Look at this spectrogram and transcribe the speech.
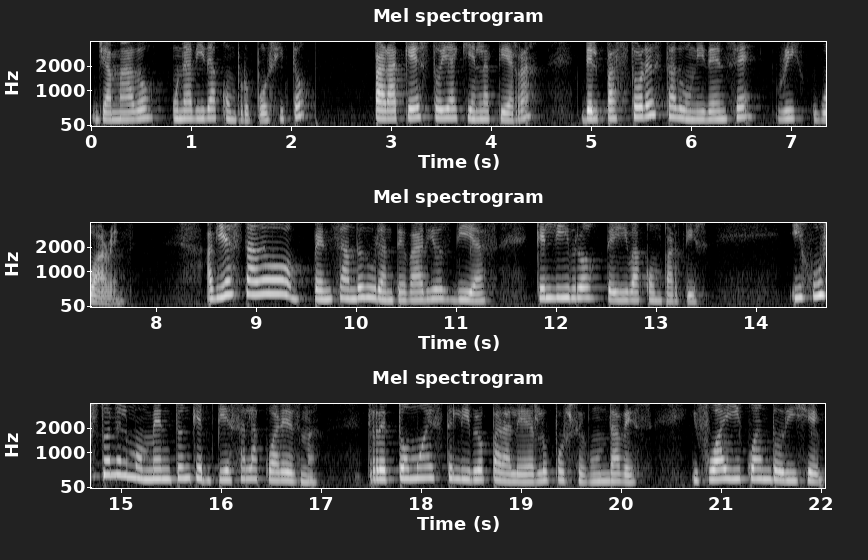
llamado Una vida con propósito. ¿Para qué estoy aquí en la Tierra? del pastor estadounidense Rick Warren. Había estado pensando durante varios días qué libro te iba a compartir. Y justo en el momento en que empieza la cuaresma, retomo este libro para leerlo por segunda vez. Y fue ahí cuando dije,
